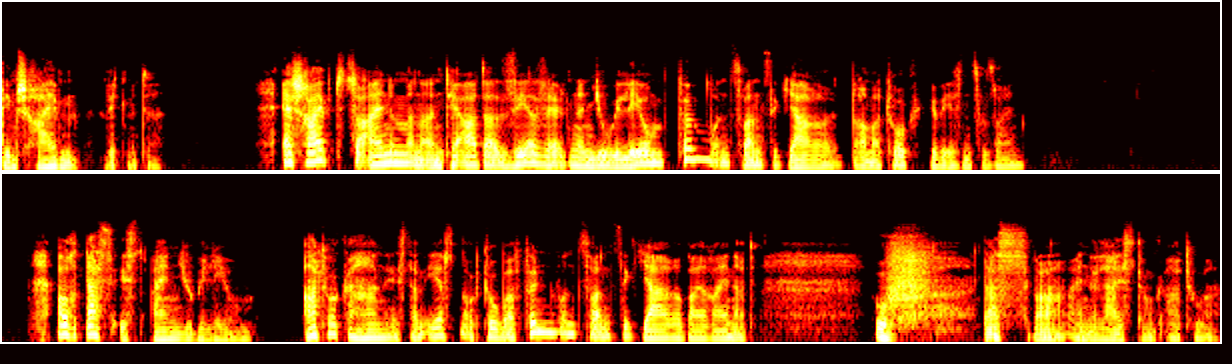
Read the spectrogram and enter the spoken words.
dem Schreiben, widmete. Er schreibt zu einem an einem Theater sehr seltenen Jubiläum 25 Jahre Dramaturg gewesen zu sein. Auch das ist ein Jubiläum. Arthur Kahane ist am 1. Oktober 25 Jahre bei Reinhard. Uff, das war eine Leistung, Arthur.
